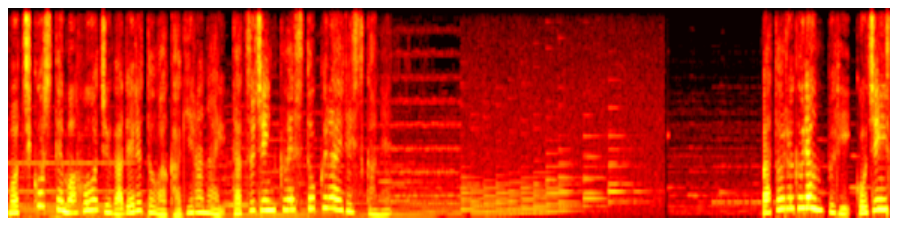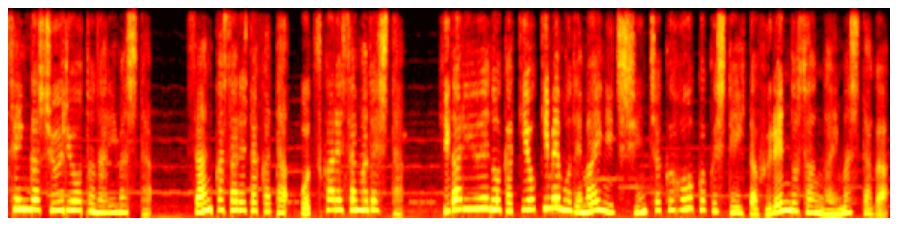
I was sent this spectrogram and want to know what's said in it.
持ち越して魔法樹が出るとは限らない達人クエストくらいですかね。バトルグランプリ個人戦が終了となりました。参加された方、お疲れ様でした。左上の書き置きメモで毎日進捗報告していたフレンドさんがいましたが、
